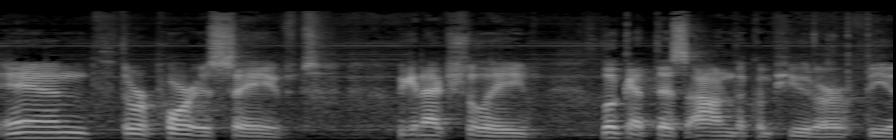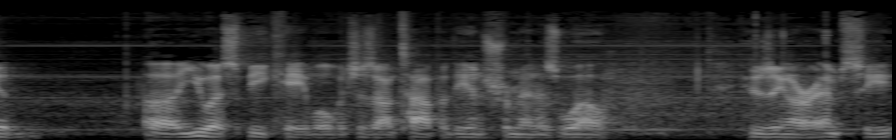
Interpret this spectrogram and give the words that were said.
And the report is saved. We can actually look at this on the computer via uh, a USB cable, which is on top of the instrument as well, using our MC,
